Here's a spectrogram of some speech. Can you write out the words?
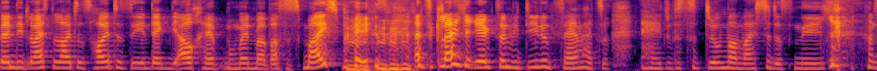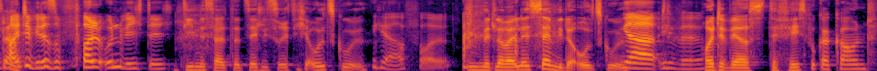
wenn die meisten Leute es heute sehen, denken die auch, hey, Moment mal, was ist MySpace? also gleiche Reaktion wie Dean und Sam halt so, hey, du bist so dumm, warum weißt du das nicht? Und Tja. heute wieder so voll unwichtig. Dean ist halt tatsächlich so richtig oldschool. Ja, voll. Und mittlerweile ist Sam wieder oldschool. Ja, übel. Heute wäre es der Facebook-Account.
